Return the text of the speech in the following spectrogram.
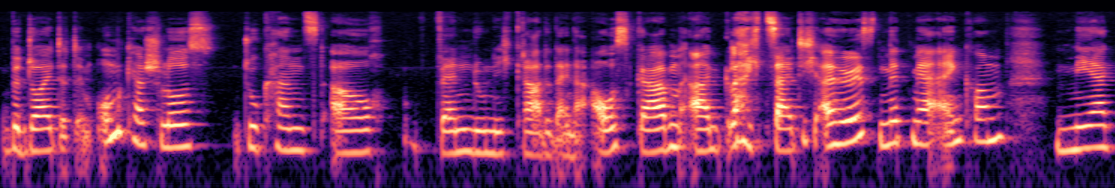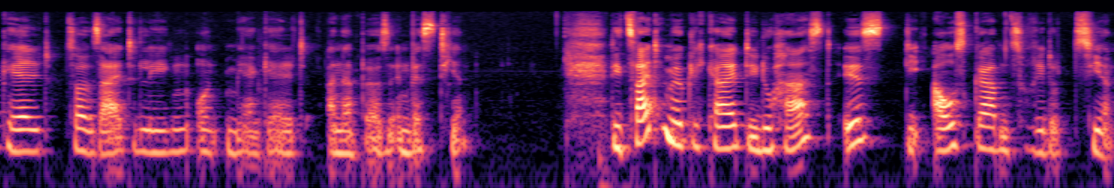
bedeutet im Umkehrschluss, du kannst auch, wenn du nicht gerade deine Ausgaben äh, gleichzeitig erhöhst mit mehr Einkommen, mehr Geld zur Seite legen und mehr Geld an der Börse investieren. Die zweite Möglichkeit, die du hast, ist, die Ausgaben zu reduzieren.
